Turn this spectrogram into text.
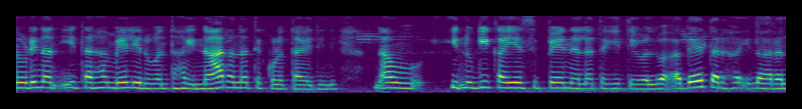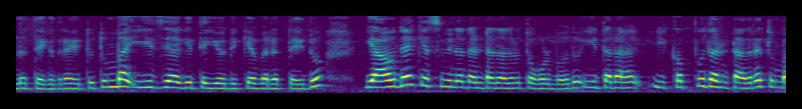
ನೋಡಿ ನಾನು ಈ ತರಹ ಮೇಲಿರುವಂತಹ ಈ ನಾರನ್ನು ತೆಕ್ಕೊಳ್ತಾ ಇದ್ದೀನಿ. ನಾವು ಈ ನುಗ್ಗಿಕಾಯಿಯ ಸಿಪ್ಪೆಯನ್ನೆಲ್ಲ ತೆಗಿತೀವಲ್ವ? ಅದೇ ತರಹ ಈ ನಾರನ್ನು ತೆಗೆದ್ರೆ ಆಯಿತು. ತುಂಬ ಈಸಿಯಾಗಿ ತೆಗೆಯೋದಕ್ಕೆ ಬರುತ್ತೆ ಇದು. ಯಾವುದೇ ಕೆಸುವಿನ ದಂಟನಾದರೂ ತೊಗೊಳ್ಬೋದು. ಈ ತರಹ ಈ ಕಪ್ಪು ದಂಟ ಆದರೆ ತುಂಬ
